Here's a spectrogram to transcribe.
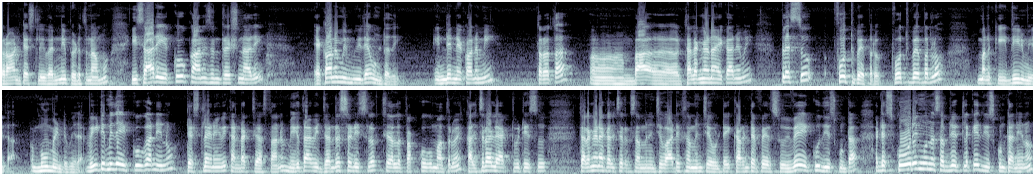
గ్రాండ్ టెస్ట్లు ఇవన్నీ పెడుతున్నాము. ఈసారి ఎక్కువ కాన్సన్ట్రేషన్ అది ఎకానమీ మీదే ఉంటుంది. ఇండియన్ ఎకానమీ తర్వాత బా Telangana economy plus fourth paper fourth పేపర్లో మనకి దీని మీద మూమెంట్ మీద. వీటి మీద ఎక్కువగా నేను టెస్ట్లు అనేవి కండక్ట్ చేస్తాను. మిగతావి జనరల్ స్టడీస్లో చాలా తక్కువ మాత్రమే. కల్చరల్ యాక్టివిటీస్ తెలంగాణ కల్చర్కి సంబంధించి వాటికి సంబంధించి ఉంటాయి కరెంట్ అఫైర్స్ ఇవే ఎక్కువ తీసుకుంటా. అంటే స్కోరింగ్ ఉన్న సబ్జెక్టులకే తీసుకుంటా నేను.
